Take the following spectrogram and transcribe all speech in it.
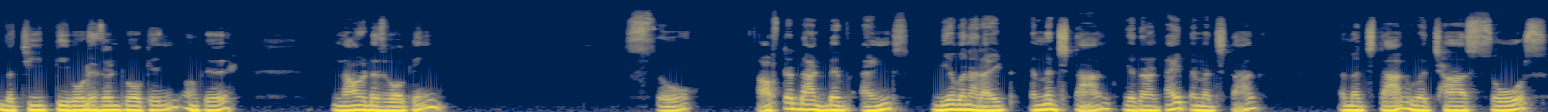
the cheap keyboard isn't working okay? Now it is working. So after that div ends we are gonna write image tag. We are gonna type image tag. Image tag which has source.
